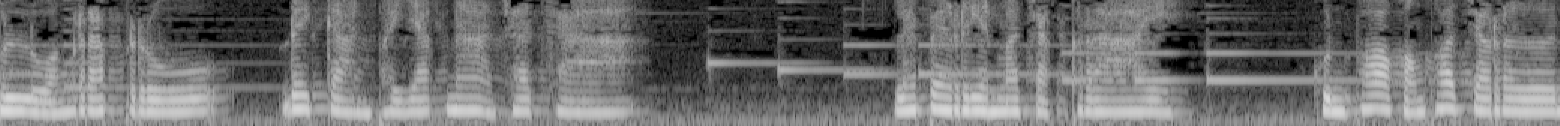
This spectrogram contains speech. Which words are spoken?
คุณหลวงรับรู้ด้วยการพยักหน้าช้าๆ และไปเรียนมาจากใคร คุณพ่อของพ่อเจริญ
